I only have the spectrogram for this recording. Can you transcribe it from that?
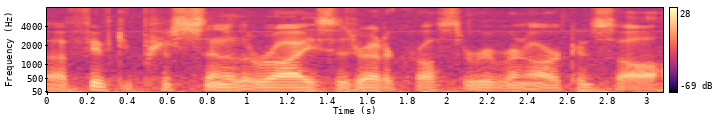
Uh, 50% of the rice is right across the river in Arkansas.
